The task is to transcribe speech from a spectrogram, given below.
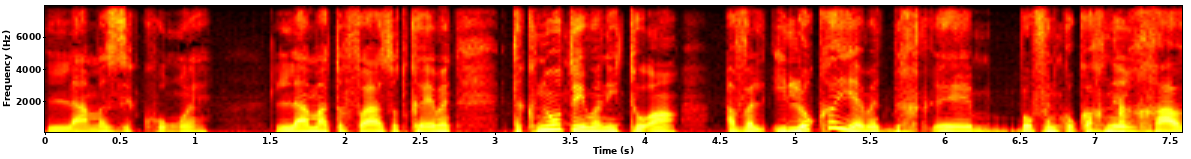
למה זה קורה? למה התופעה הזאת קיימת? תקנו אותי אם אני טועה, אבל היא לא קיימת אה, באופן כל כך נרחב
